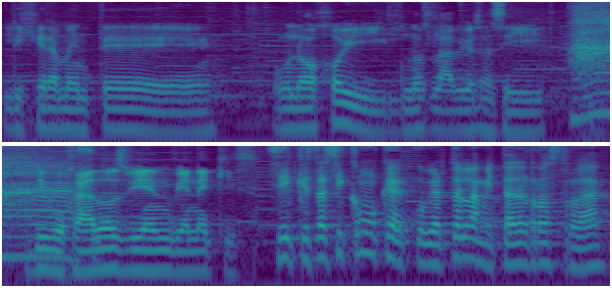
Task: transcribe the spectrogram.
ligeramente un ojo y unos labios así Ah, dibujados bien, bien X. Sí, que está así como que cubierto la mitad del rostro, ¿verdad?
